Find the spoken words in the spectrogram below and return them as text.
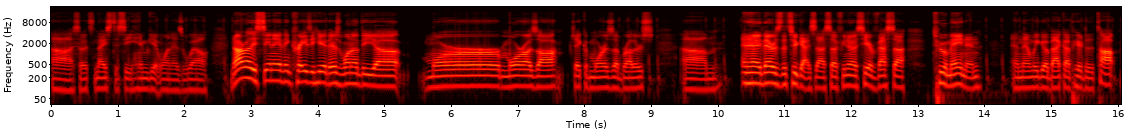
Uh, so it's nice to see him get one as well. Not really seeing anything crazy here. There's one of the uh, Mor Moraza, Jacob Moraza brothers. Um, and there's the two guys. Uh, so if you notice here, Vesa Tuomainen, and then we go back up here to the top.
